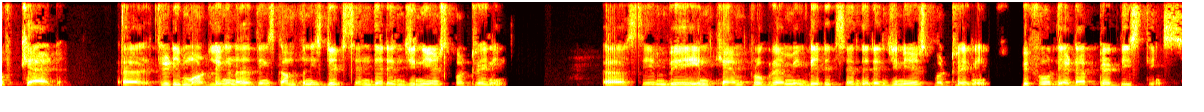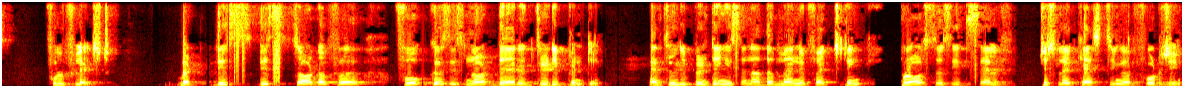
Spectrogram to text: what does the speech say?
of CAD, uh, 3D modeling and other things, companies did send their engineers for training. Uh, same way in CAM programming, they did send their engineers for training before they adapted these things full fledged. But this this sort of a focus is not there in 3D printing, and 3D printing is another manufacturing process itself, just like casting or forging.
